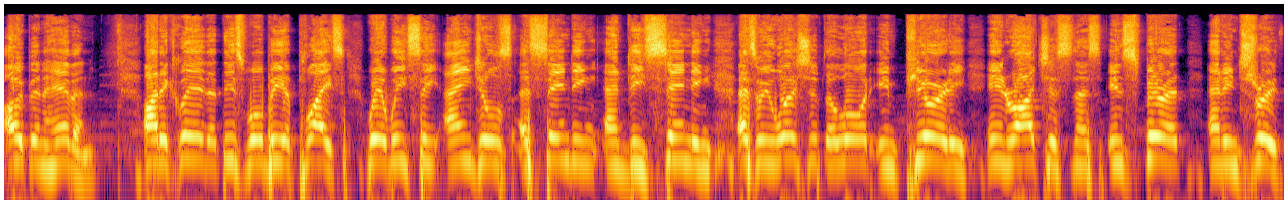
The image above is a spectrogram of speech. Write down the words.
open heaven. I declare that this will be a place where we see angels ascending and descending as we worship the Lord in purity, in righteousness, in spirit, and in truth.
